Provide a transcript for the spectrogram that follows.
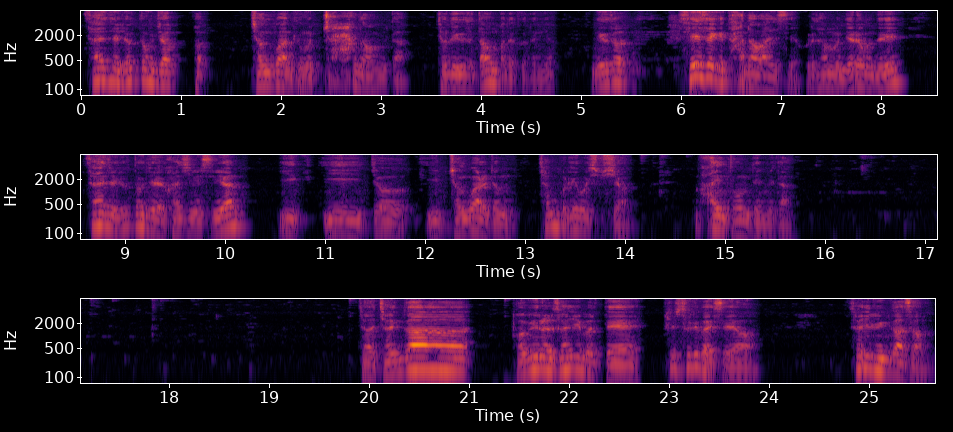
사회적 협동조합 정관 그러면 쫙 나옵니다. 저도 여기서 다운받았거든요. 여기서 세색이 다 나와 있어요. 그래서 한번 여러분들이 사회적 협동조합에 관심 있으면 이, 이, 저, 이 정관을 좀 참고를 해 보십시오. 많이 도움됩니다. 자, 정관 법인을 설립할 때 필수리가 있어요. 설립인가서,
